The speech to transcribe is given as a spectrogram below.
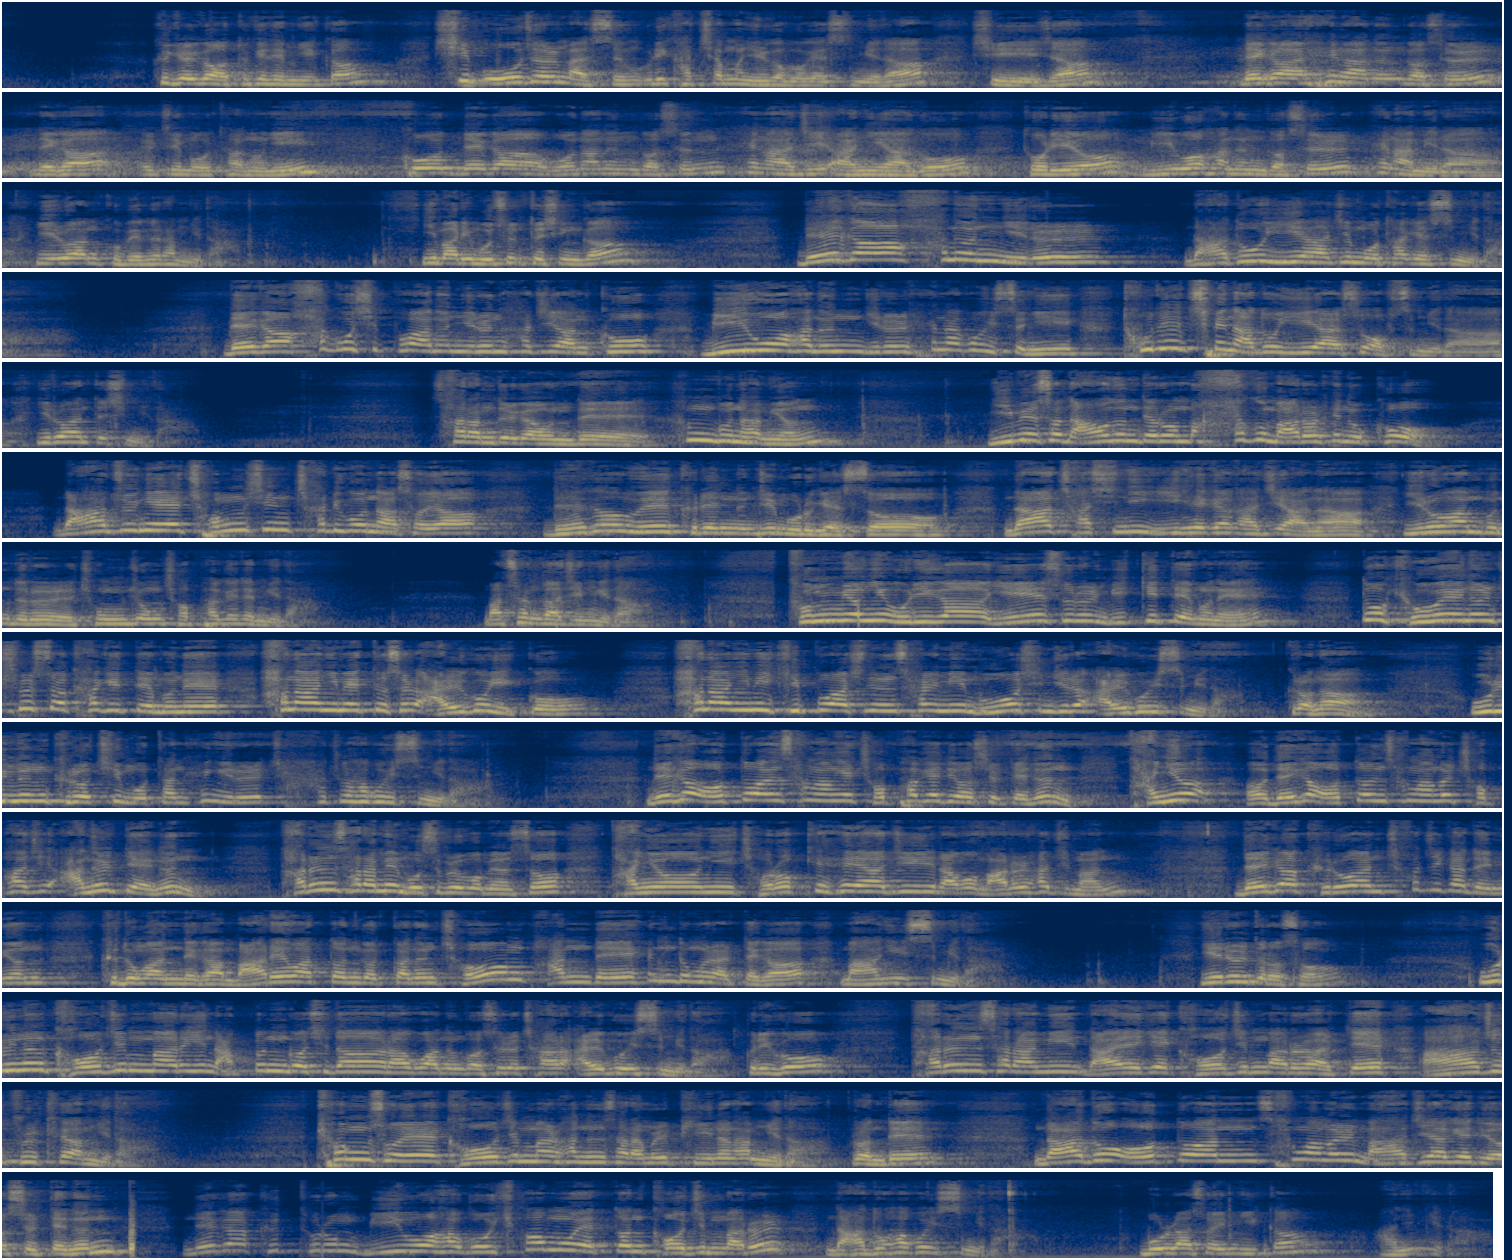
그 결과 어떻게 됩니까? 15절 말씀 우리 같이 한번 읽어보겠습니다. 시작. 내가 행하는 것을 내가 알지 못하노니 곧 내가 원하는 것은 행하지 아니하고 도리어 미워하는 것을 행함이라 이러한 고백을 합니다. 이 말이 무슨 뜻인가? 내가 하는 일을 나도 이해하지 못하겠습니다. 내가 하고 싶어 하는 일은 하지 않고 미워하는 일을 행하고 있으니 도대체 나도 이해할 수 없습니다. 이러한 뜻입니다. 사람들 가운데 흥분하면 입에서 나오는 대로 마구 말을 해놓고 나중에 정신 차리고 나서야 내가 왜 그랬는지 모르겠어. 나 자신이 이해가 가지 않아. 이러한 분들을 종종 접하게 됩니다. 마찬가지입니다. 분명히 우리가 예수를 믿기 때문에 또 교회는 출석하기 때문에 하나님의 뜻을 알고 있고 하나님이 기뻐하시는 삶이 무엇인지를 알고 있습니다. 그러나 우리는 그렇지 못한 행위를 자주 하고 있습니다. 내가 어떠한 상황에 접하게 되었을 때는 당연 어, 내가 어떤 상황을 접하지 않을 때는 다른 사람의 모습을 보면서 당연히 저렇게 해야지라고 말을 하지만 내가 그러한 처지가 되면 그동안 내가 말해왔던 것과는 정반대의 행동을 할 때가 많이 있습니다. 예를 들어서 우리는 거짓말이 나쁜 것이다 라고 하는 것을 잘 알고 있습니다. 그리고 다른 사람이 나에게 거짓말을 할 때 아주 불쾌합니다. 평소에 거짓말 하는 사람을 비난합니다. 그런데 나도 어떠한 상황을 맞이하게 되었을 때는 내가 그토록 미워하고 혐오했던 거짓말을 나도 하고 있습니다. 몰라서입니까? 아닙니다.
